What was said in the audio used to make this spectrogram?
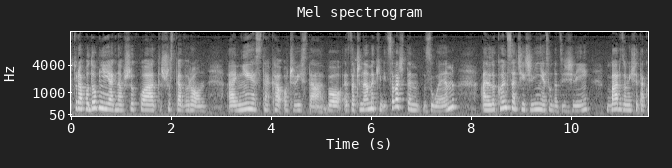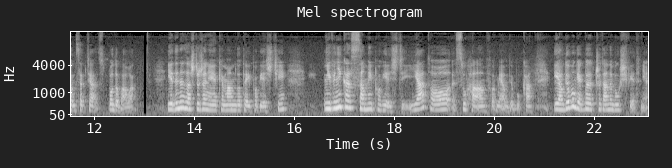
która podobnie jak na przykład Szóstka Wron e, nie jest taka oczywista, bo zaczynamy kibicować tym złym, ale do końca ci źli nie są tacy źli. Bardzo mi się ta koncepcja spodobała. Jedyne zastrzeżenie, jakie mam do tej powieści, nie wynika z samej powieści. Ja to słuchałam w formie audiobooka i audiobook jakby czytany był świetnie.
